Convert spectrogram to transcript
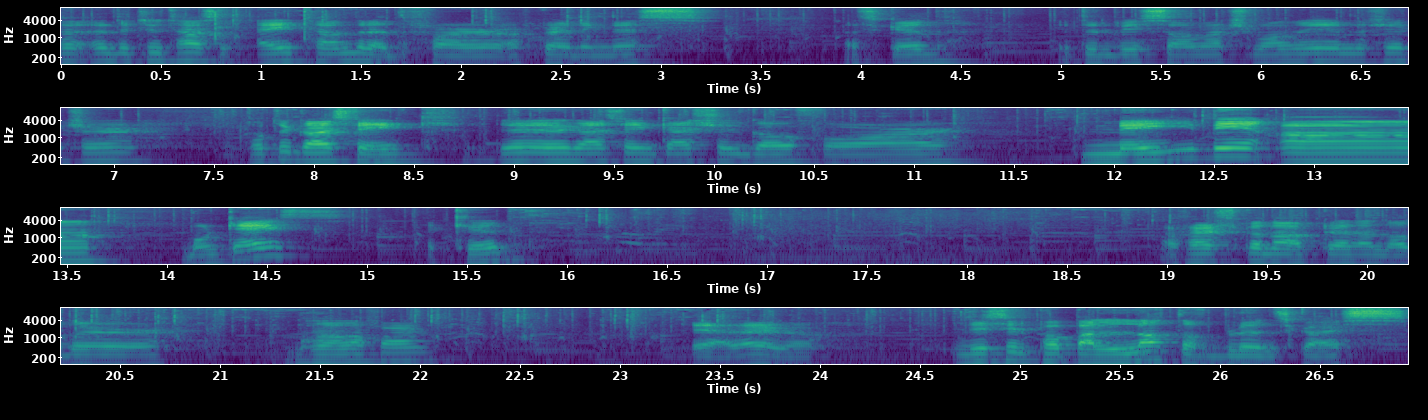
Uh, the 2,800 for upgrading this. That's good. It will be so much money in the future. What do you guys think? Do you guys think I should go for... Maybe, uh... Monkeys? I could. I'm first gonna upgrade another banana farm. Yeah, there you go. This will pop a lot of balloons, guys.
